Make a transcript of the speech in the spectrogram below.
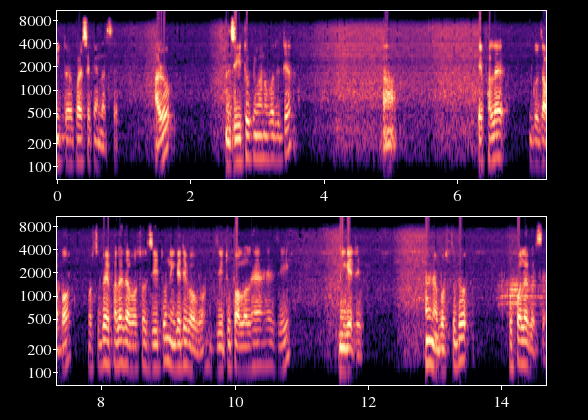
meter per second আছে। আৰু জিটো কিমান হ'ব তেতিয়া? এইফালে যাব বস্তুটো এইফালে যাব চ' জিটো নিগেটিভ হ'ব জিটো তললৈহে আহে জি নিগেটিভ হয় নহয়? বস্তুটো ওপৰলৈ গৈছে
